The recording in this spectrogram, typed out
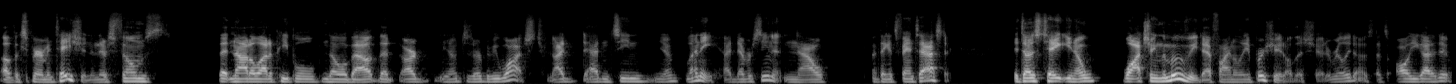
of experimentation and there's films that not a lot of people know about that are you know deserve to be watched. I hadn't seen you know lenny. I'd never seen it. And now i think it's fantastic. It does take you know watching the movie to finally appreciate all this shit. It really does. That's all you got to do.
